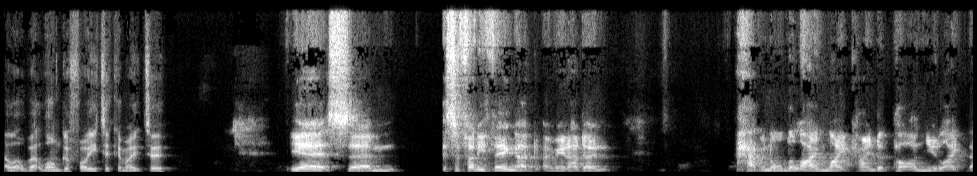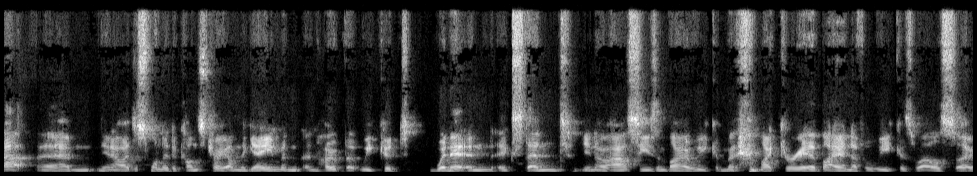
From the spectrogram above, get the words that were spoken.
a little bit longer for you to come out too. Yeah, it's um, it's a funny thing. I, I mean, I don't having all the limelight kind of put on you like that, um, you know, I just wanted to concentrate on the game and, and, hope that we could win it and extend, you know, our season by a week and my career by another week as well. So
